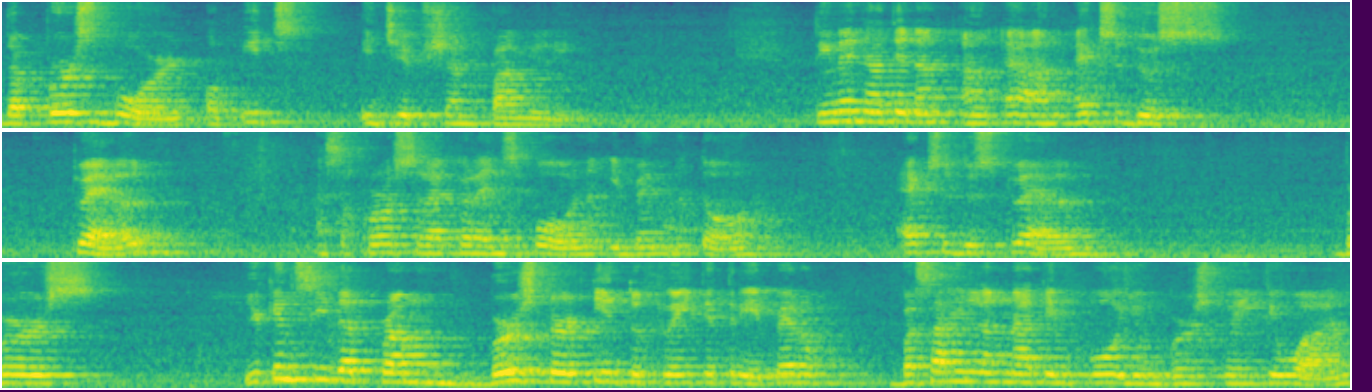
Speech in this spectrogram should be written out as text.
the firstborn of each Egyptian family. Tingnan natin ang, ang, ang Exodus 12 as a cross-reference po ng event na to. Exodus 12 verse You can see that from verse 13 to 23 pero basahin lang natin po yung verse 21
